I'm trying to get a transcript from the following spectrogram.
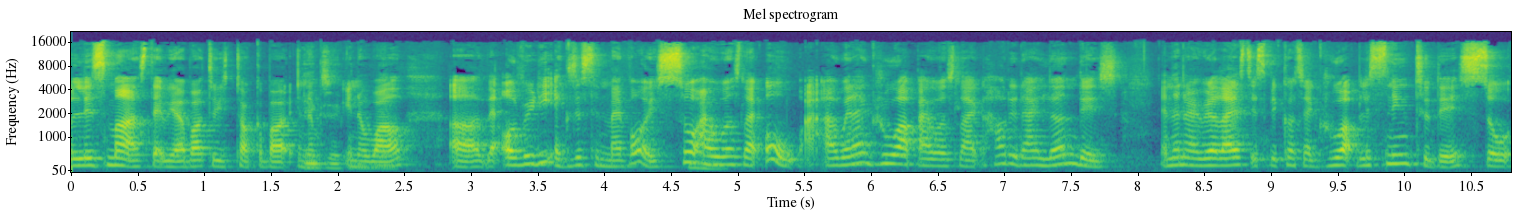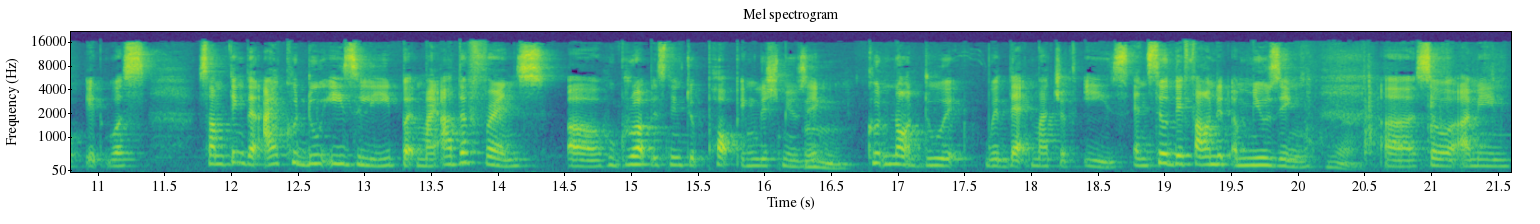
melismas that we are about to talk about in a, in a while uh, that already exist in my voice. So I was like, oh, I, when I grew up, I was like, how did I learn this? And then I realized it's because I grew up listening to this. So it was something that I could do easily, but my other friends uh, who grew up listening to pop English music could not do it with that much of ease, and so they found it amusing. Yeah. Uh, so I mean,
